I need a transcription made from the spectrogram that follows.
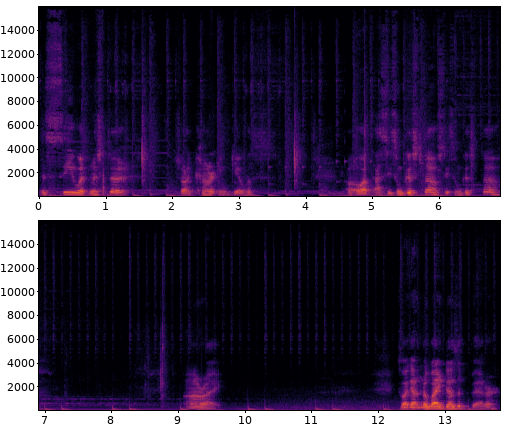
let's see what Mr. Sean Connery can give us. Uh oh, I, I see some good stuff. See some good stuff. All right. So I got nobody does it better.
